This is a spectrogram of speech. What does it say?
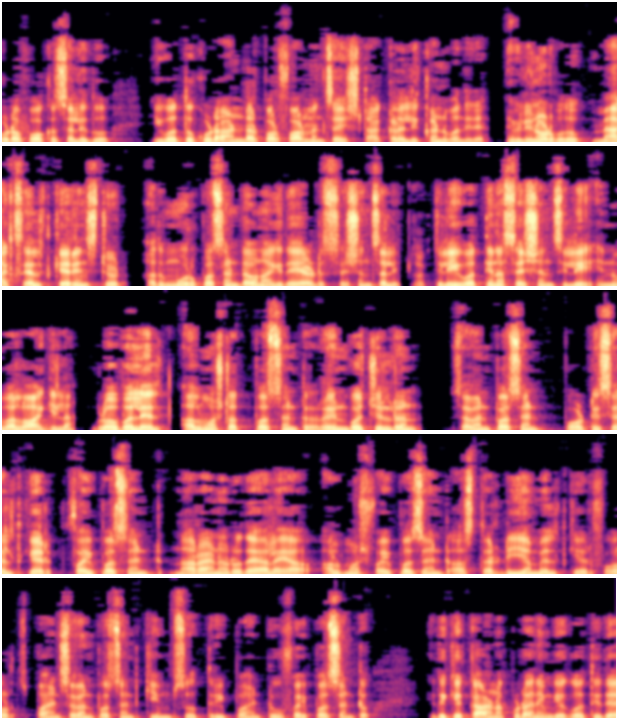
ಕೂಡ ಫೋಕಸ್ ಅಲ್ಲಿದ್ದು, ಇವತ್ತು ಕೂಡ ಅಂಡರ್ ಪರ್ಫಾರ್ಮೆನ್ಸ್ ಈ ಸ್ಟಾಕ್ಗಳಲ್ಲಿ ಕಂಡು ಬಂದಿದೆ. ಇಲ್ಲಿ ನೋಡಬಹುದು ಮ್ಯಾಕ್ಸ್ ಹೆಲ್ತ್ ಕೇರ್ ಇನ್ಸ್ಟಿಟ್ಯೂಟ್ ಅದು ಮೂರು ಪರ್ಸೆಂಟ್ ಡೌನ್ ಆಗಿದೆ ಎರಡು ಸೆಷನ್ಸ್ ಅಲ್ಲಿ. ಆಕ್ಚುಲಿ ಇವತ್ತಿನ ಸೆಷನ್ಸ್ ಇಲ್ಲಿ ಇನ್ವಾಲ್ವ್ ಆಗಿಲ್ಲ. ಗ್ಲೋಬಲ್ ಹೆಲ್ತ್ ಆಲ್ಮೋಸ್ಟ್ ಹತ್ತು percent rainbow children seven percent Fortis health care five percent Narayana Hrudayalaya almost five percent Aster D M health care four point seven percent KIMS three point two five percent ಇದಕ್ಕೆ ಕಾರಣ ಕೂಡ ನಿಮಗೆ ಗೊತ್ತಿದೆ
